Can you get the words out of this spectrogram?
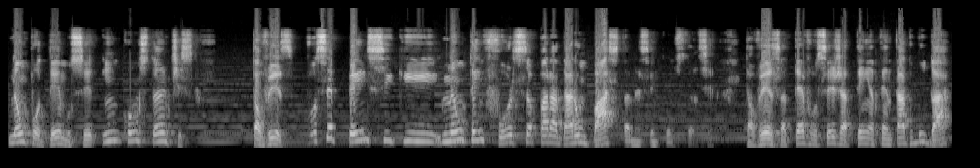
Não podemos ser inconstantes. Talvez você pense que não tem força para dar um basta nessa inconstância. Talvez até você já tenha tentado mudar,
